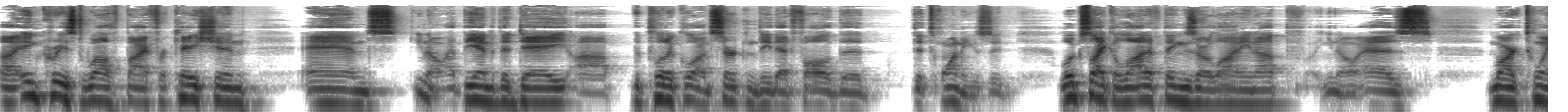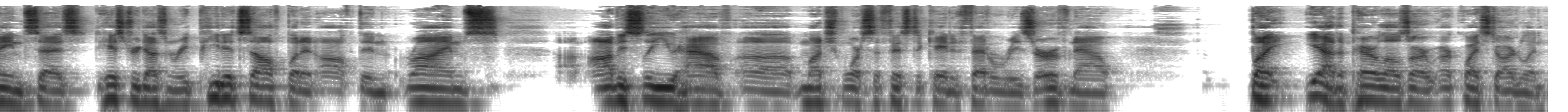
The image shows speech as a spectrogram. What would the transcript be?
uh, increased wealth bifurcation. And, you know, at the end of the day, uh, the political uncertainty that followed the, the 20s. It looks like a lot of things are lining up, you know, as Mark Twain says, history doesn't repeat itself, but it often rhymes. Obviously, you have a much more sophisticated Federal Reserve now. But yeah, the parallels are, are quite startling.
